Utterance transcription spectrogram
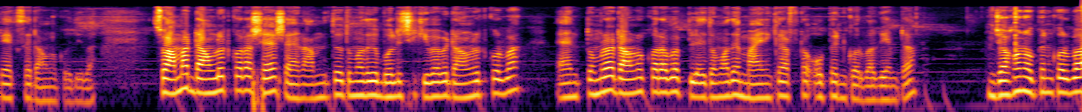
প্যাক্সে ডাউনলোড করে দিবা। সো আমার ডাউনলোড করা শেষ অ্যান্ড আমি তো তোমাদেরকে বলেছি কীভাবে ডাউনলোড করবা। অ্যান্ড তোমরা ডাউনলোড করার পর প্লে তোমাদের মাইনক্রাফটটা ওপেন করবা গেমটা যখন ওপেন করবা,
